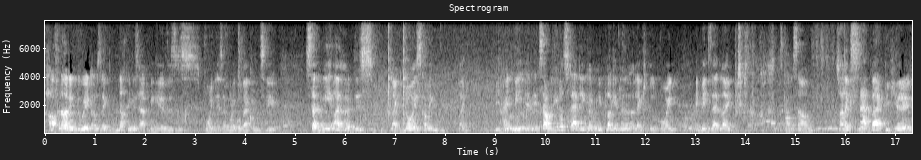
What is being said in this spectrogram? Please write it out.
half an hour into it, I was like, nothing is happening here, this is pointless, I want to go back home and sleep. Suddenly I heard this like noise coming like behind me and it sounded, you know, static, like when you plug in an electrical point, it makes that like this kind of sound. So I like snapped back to hear it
